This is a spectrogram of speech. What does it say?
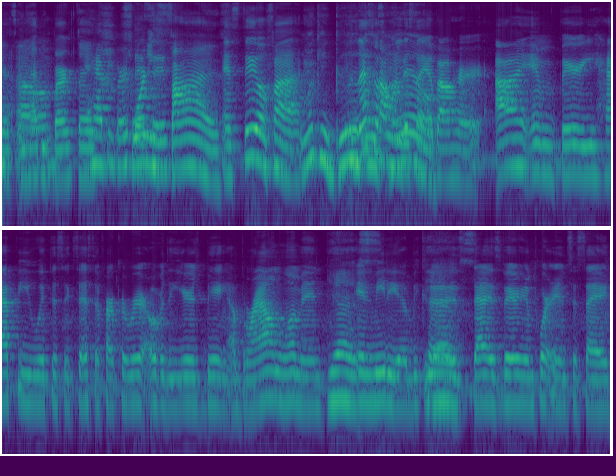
Yes, and happy Um, birthday. and happy birthday, sis. Forty five. And still fine. Looking good. That's what I wanted to say about her. I am very happy with the success of her career over the years being a brown woman Yes. in media because Yes. that is very important to say.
